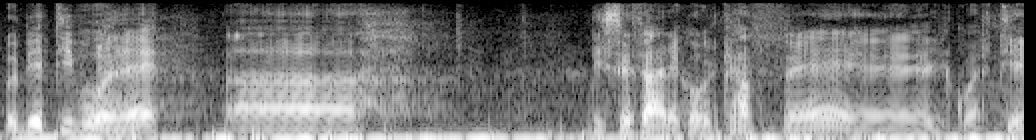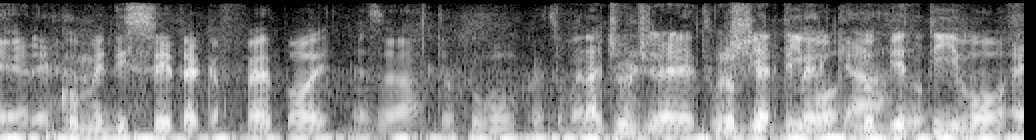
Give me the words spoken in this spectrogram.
L'obiettivo è uh, dissetare col caffè il quartiere. come disseta il caffè poi Esatto, comunque, insomma, raggiungere le tue l'obiettivo, mercato. l'obiettivo è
